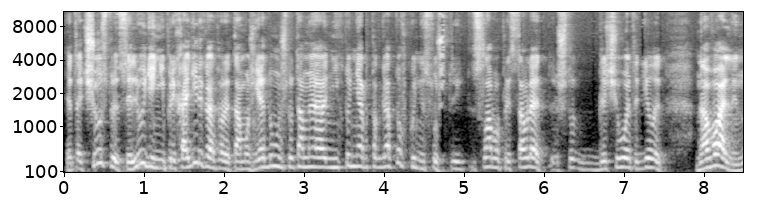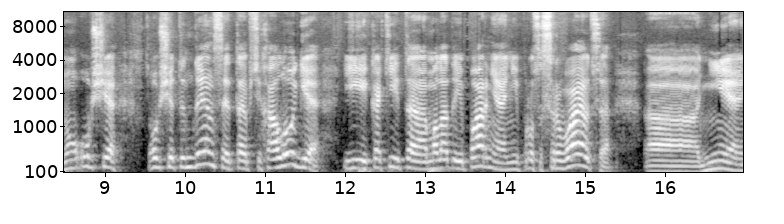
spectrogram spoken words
это чувствуется. Люди не приходили, которые там, уже, я думаю, что там никто не подготовку не слушает, слабо представляет, что, для чего это делает Навальный, но общая, общая тенденция, это психология, и какие-то молодые парни, они просто срываются, а, не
